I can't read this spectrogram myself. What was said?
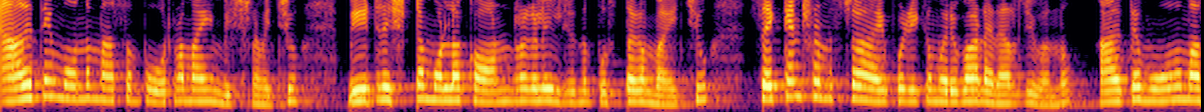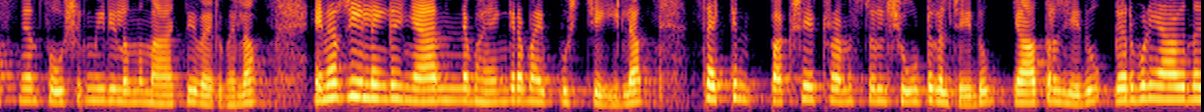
ആദ്യത്തെ മൂന്ന് മാസം പൂർണമായും വിശ്രമിച്ചു. വീട്ടിൽ ഇഷ്ടമുള്ള കോർണറുകളിൽ ഇരുന്ന് പുസ്തകം വായിച്ചു. സെക്കൻഡ് സെമിസ്റ്റർ ആയപ്പോഴേക്കും ഒരുപാട് എനർജി വന്നു. ആദ്യത്തെ മൂന്ന് മാസം ഞാൻ സോഷ്യൽ മീഡിയയിലൊന്നും ആക്റ്റീവ് ആയിരുന്നില്ല. എനർജി ഇല്ലെങ്കിൽ ഞാൻ എന്നെ ഭയങ്കരമായി പുഷ് ചെയ്യില്ല. സെക്കൻഡ് പക്ഷേ ട്രെമിസ്റ്ററിൽ ഷൂട്ടുകൾ ചെയ്തു യാത്ര ചെയ്തു. ഗർഭിണിയാകുന്ന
